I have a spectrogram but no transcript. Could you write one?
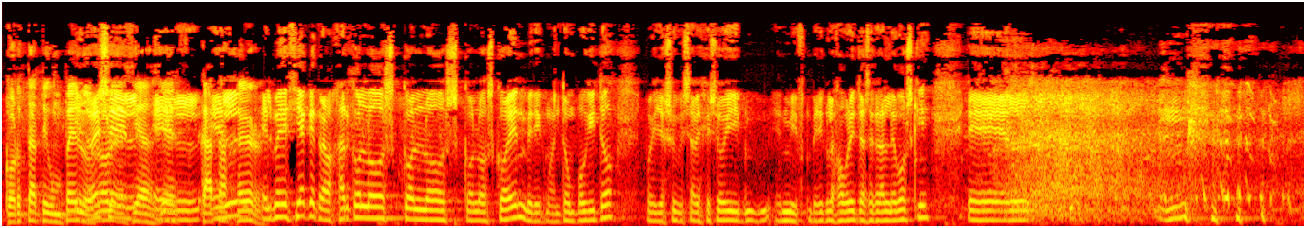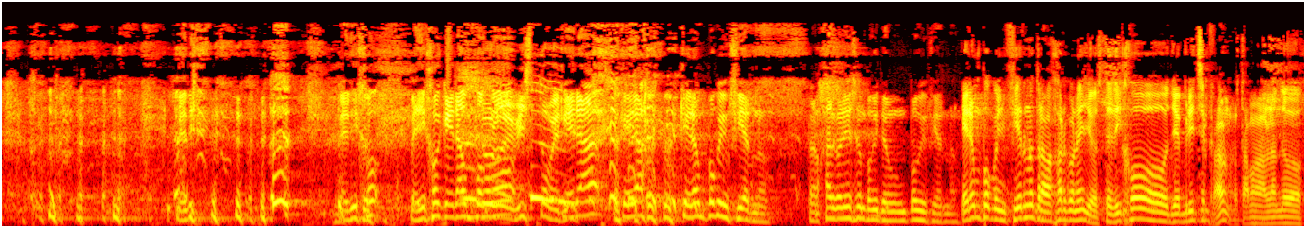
Córtate un pelo, ¿no? Le decías, él- "Jeff, cut a él- hair". él me decía que trabajar con los con los con los Cohen me comentó un poquito porque yo soy, sabes que soy en mi película favorita es el Gran Lebowski el- me, di- me dijo me dijo que era un poco No lo he visto que era, que era que era un poco infierno trabajar con ellos es un poquito un poco infierno Era un poco infierno trabajar con ellos. Te dijo Jeff Bridges, claro, no estamos hablando,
